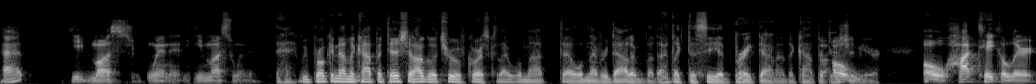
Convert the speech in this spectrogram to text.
Pat. He must win it. He must win it. We've broken down the competition. I'll go true, of course, because I will not. I will never doubt him. But I'd like to see a breakdown of the competition Oh. here. Oh, hot take alert.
